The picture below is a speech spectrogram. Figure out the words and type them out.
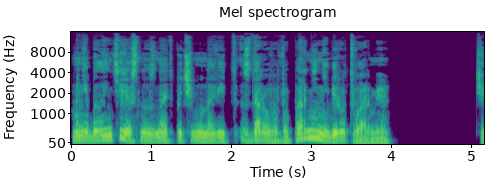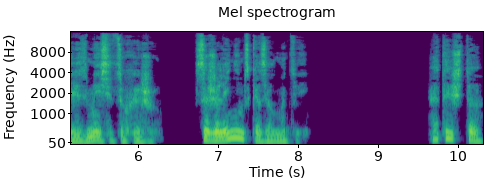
Мне было интересно узнать, почему на вид здорового парня не берут в армию. Через месяц ухожу. С сожалением сказал Матвей. А ты что,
